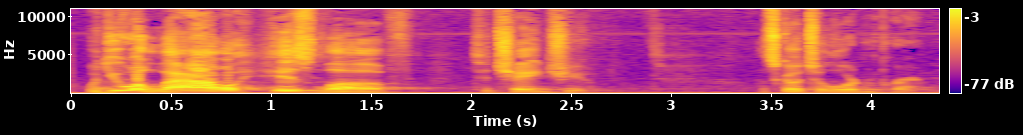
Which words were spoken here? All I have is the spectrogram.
Would you allow His love to change you? Let's go to the Lord in prayer.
